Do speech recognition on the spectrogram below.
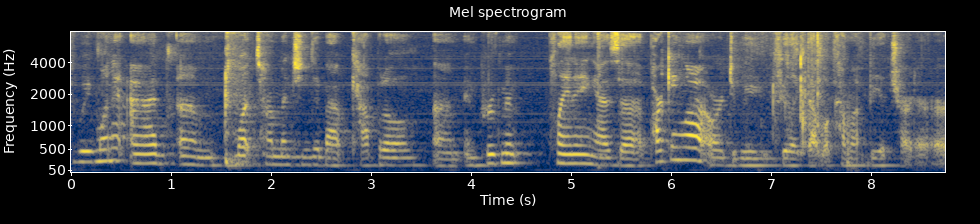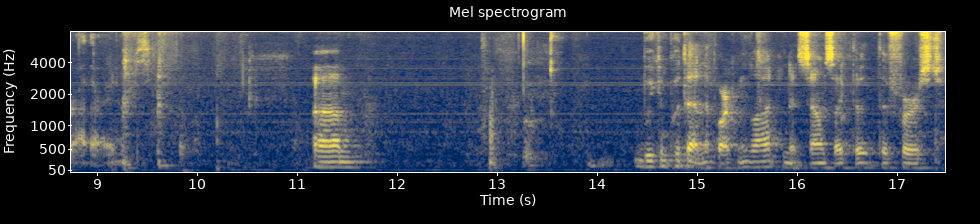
Do we want to add um, what Tom mentioned about capital um, improvement planning as a parking lot, or do we feel like that will come up via charter or other items? Um, we can put that in the parking lot, and it sounds like the, the first,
